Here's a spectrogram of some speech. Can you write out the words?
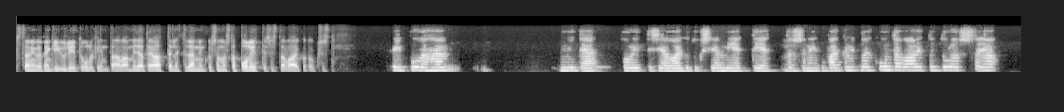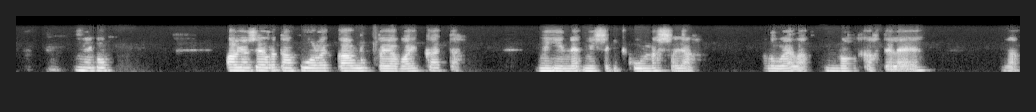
sitä niin jotenkin ylitulkintaa, vai mitä te ajattelette tämän niin kuin semmoista poliittisista vaikutuksista? Riippuu vähän, mitä poliittisia vaikutuksia miettii. Että mm. tossa niin kuin, vaikka nyt nuo kuntavaalit on tulossa ja niin kuin, paljon seurataan puoluekalluppeja vaikka, että mihin ne missäkin kunnassa ja alueella notkahtelee. Ja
